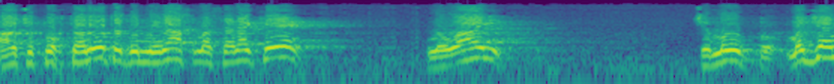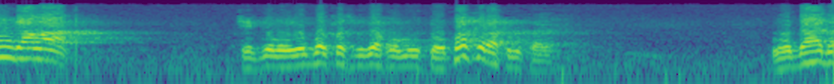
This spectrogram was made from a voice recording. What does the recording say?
او چې پښتنو ته د میراث مسله کې نو وایي چې موږ مه جنګوه چې ګنې یو بل کس بیا خو موږ ټوپک راخلو که نه نو دا د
